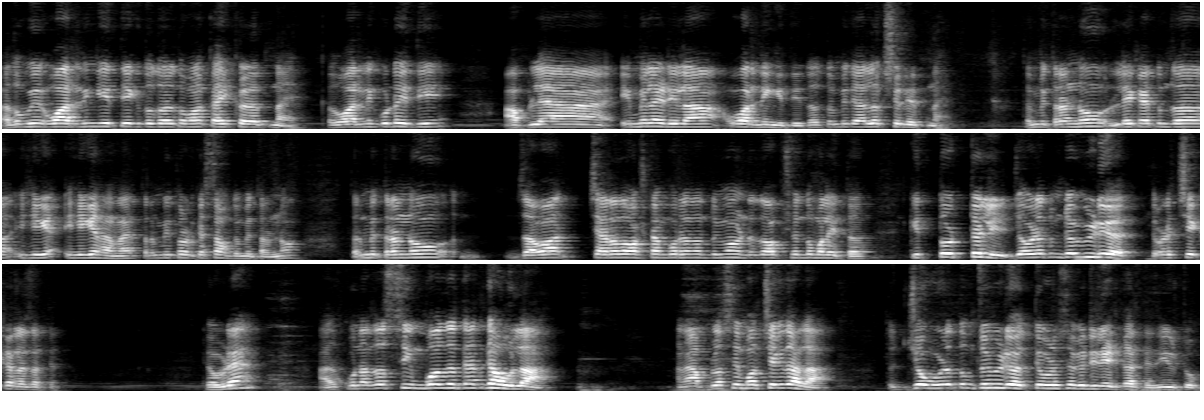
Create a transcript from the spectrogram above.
का तुम्ही वॉर्निंग येते एक दोन तुम्हाला काही कळत नाही. वॉर्निंग कुठं येते? आपल्या ईमेल आय डीला वॉर्निंग येते. तर तुम्ही त्याला लक्ष देत नाही. तर मित्रांनो लय काय तुमचं हे हे घेणार नाही. तर मी थोडक्यात सांगतो मित्रांनो. तर मित्रांनो जेव्हा चार हजार वाजतापर्यंत तुम्ही म्हणतो ऑप्शन तुम्हाला येतं. की टोटली जेवढ्या तुमच्या व्हिडिओ आहेत तेवढ्या चेक करायला जातात. तेवढ्या? कुणाचा सिम्बॉल जर त्यात घावला आणि आपला सिम्बॉल चेक झाला तर जेवढं तुमचं व्हिडिओ आहेत तेवढं सगळं डिलीट करतात यूट्यूब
